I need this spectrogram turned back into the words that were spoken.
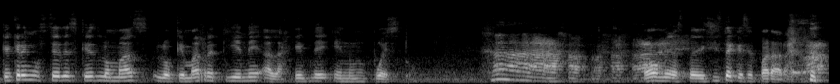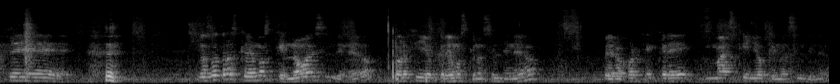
¿qué creen ustedes que es lo más, lo que más retiene a la gente en un puesto? Oh, mira, te hiciste que se parara. Nosotros creemos que no es el dinero. Jorge y yo creemos que no es el dinero. Pero Jorge cree más que yo que no es el dinero.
